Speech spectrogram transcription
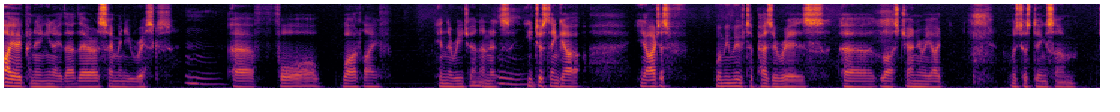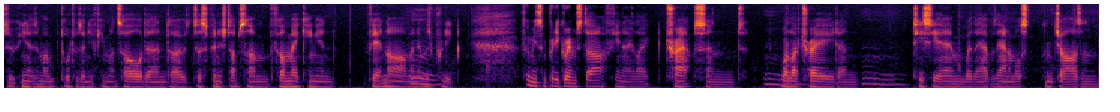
eye opening, you know, that there are so many risks uh, for wildlife in the region, and it's Mm. you just think, uh, you know, I just when we moved to Pasir Ris uh, last January, I was just doing some, you know, my daughter was only a few months old, and I was just finished up some filmmaking in Vietnam, and it was Mm. pretty filming some pretty grim stuff, you know, like traps and Mm. wildlife trade and Mm. TCM where they have the animals in jars and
